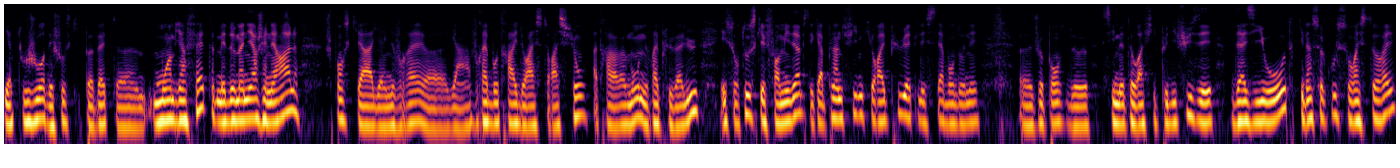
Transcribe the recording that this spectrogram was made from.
Il y a toujours des choses qui peuvent être euh, moins bien faites, mais de manière générale, je pense qu'il y a, une vraie, euh, il y a un vrai beau travail de restauration à travers le monde, une vraie plus-value. Et surtout, ce qui est formidable, c'est qu'il y a plein de films qui auraient pu être laissés abandonnés, je pense, de cinématographie peu diffusée, d'Asie ou autres, qui d'un seul coup sont restaurés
